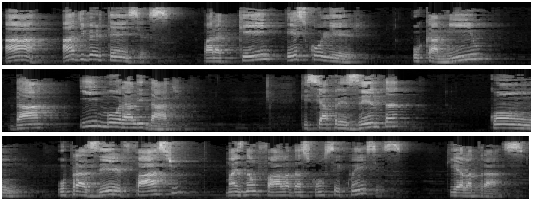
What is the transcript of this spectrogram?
há advertências para quem escolher o caminho da imoralidade, que se apresenta com o prazer fácil, mas não fala das consequências que ela traz.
